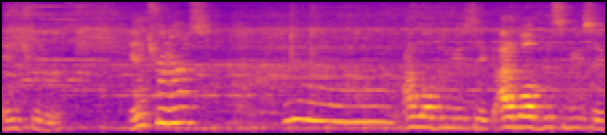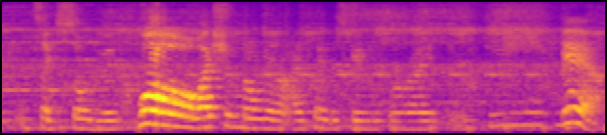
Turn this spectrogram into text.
Intruders. Intruders? Hmm, I love the music. I love this music. It's like so good. Whoa, I should known that. I played this game before, right? Yeah.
